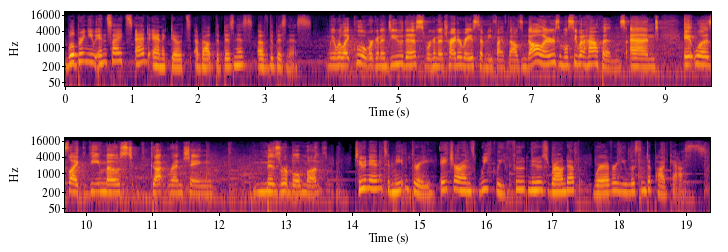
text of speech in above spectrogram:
We'll bring you insights and anecdotes about the business of the business. We were like, cool, we're going to do this. We're going to try to raise $75,000 and we'll see what happens. And it was like the most gut wrenching, miserable month. Tune in to Meat and Three, HRN's weekly food news roundup, wherever you listen to podcasts.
